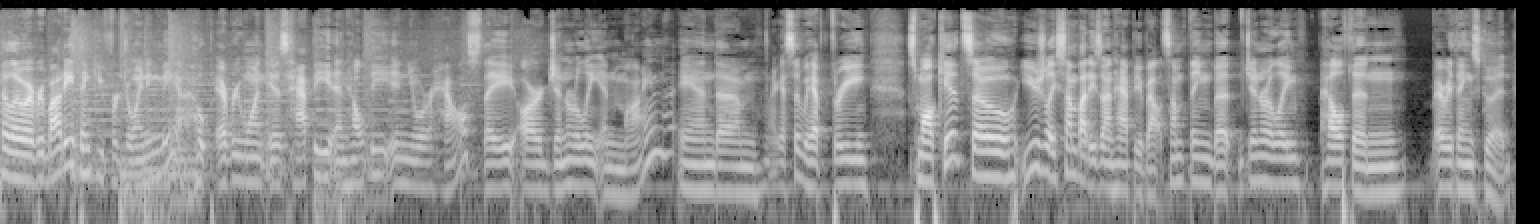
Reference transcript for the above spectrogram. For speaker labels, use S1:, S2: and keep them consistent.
S1: Hello, everybody. Thank you for joining me. I hope everyone is happy and healthy in your house. They are generally in mine. And um, like I said, we have three small kids, so usually somebody's unhappy about something, but generally, health and everything's good.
